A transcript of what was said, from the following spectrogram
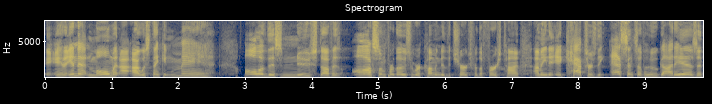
And in that moment, I, I was thinking, man, all of this new stuff is awesome for those who are coming to the church for the first time. I mean, it, it, captures the essence of who God is and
